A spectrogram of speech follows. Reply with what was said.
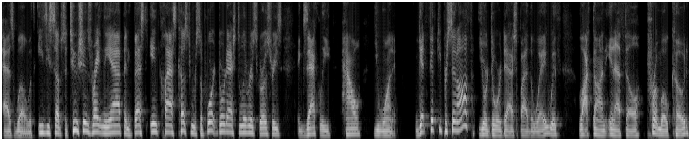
as well. With easy substitutions right in the app and best in class customer support, DoorDash delivers groceries exactly how you want it. Get 50% off your DoorDash, by the way, with Locked On NFL promo code.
